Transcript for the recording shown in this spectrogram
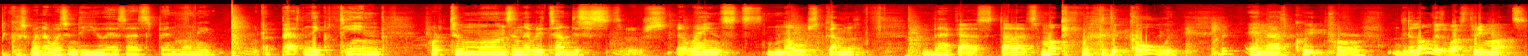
because when I was in the U.S., I spent money like past nicotine for two months, and every time this rain snows come back, I started smoking with the cold and I quit for the longest was three months.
